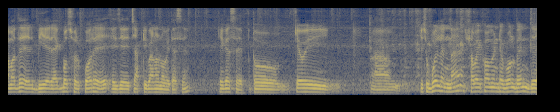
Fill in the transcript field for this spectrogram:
আমাদের বিয়ের এক বছর পরে এই যে চাপটি বানানো হইতেছে ঠিক আছে? তো কেউই কিছু বললেন না? সবাই কমেন্টে বলবেন যে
